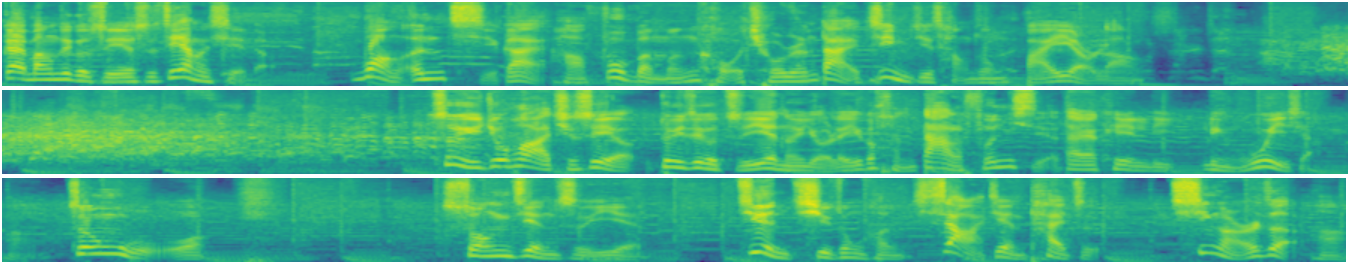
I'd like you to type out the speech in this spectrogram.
丐帮这个职业是这样写的：忘恩乞丐，哈，副本门口求人带，竞技场中白眼狼。这一句话其实也对这个职业呢有了一个很大的分析，大家可以领领悟一下啊。真武，双剑职业，剑气纵横，下剑太子，亲儿子啊，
